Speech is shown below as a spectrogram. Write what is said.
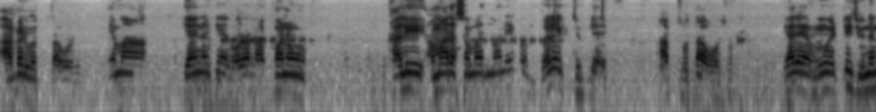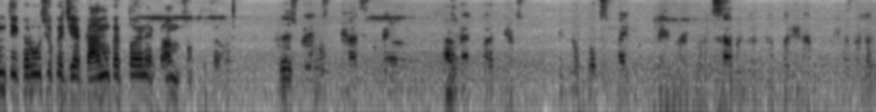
આગળ વધતા હોય. એમાં ક્યાંય ને ક્યાંય રોડા નાખવાનું ખાલી અમારા સમાજમાં નહીં પણ દરેક જગ્યાએ આપ જોતા હો છો. ત્યારે હું એટલી જ વિનંતી કરું છું કે જે કામ કરતા હોય ને કામ ફક્ત કરો. નરેશભાઈ ખાસ કરીને ગુજરાતમાં અત્યાર સુધી કેટલો પક્ષ ફાઇટ રક્ષાબંધનના પરિણામોથી અલગ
